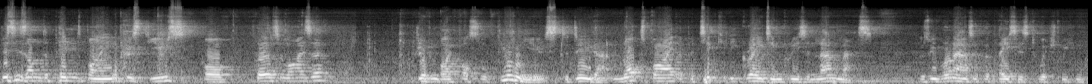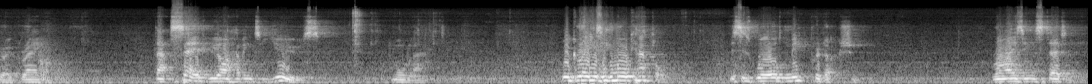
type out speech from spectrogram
This is underpinned by increased use of fertilizer, driven by fossil fuel use to do that, not by a particularly great increase in land mass, because we've run out of the places to which we can grow grain. That said, we are having to use more land. We're grazing more cattle. This is world meat production, rising steadily.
